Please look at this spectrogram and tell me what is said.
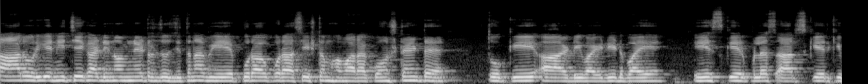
R और ये नीचे का डिनोमिनेटर जो जितना भी है, पूरा पूरा सिस्टम हमारा कांस्टेंट है तो K R divided by A square plus R square की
